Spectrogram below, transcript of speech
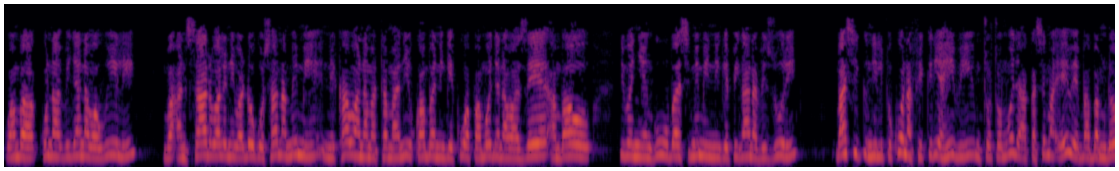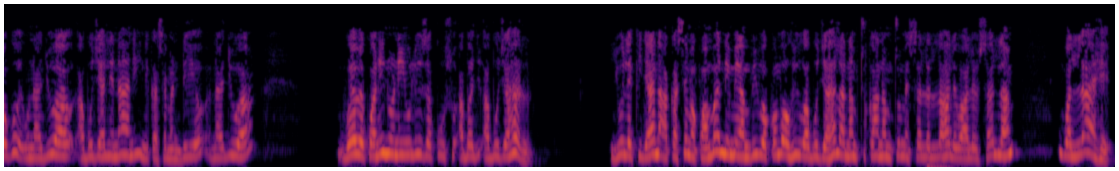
kwamba kuna vijana wawili wa ansar wale ni wadogo sana. Mimi nikawa na matamanio kwamba ningekuwa pamoja na wazee ambao ni wenye nguvu basi mimi ningepingana vizuri. Basi nilipokuwa nafikiria hivi mtoto mmoja akasema ewe baba mdogo unajua abu nani? Nikasema ndio najua wewe kwa nini unaniuliza kuhusu abu, jahal? Yule kijana akasema kwamba nimeambiwa kwamba huyu abu jahal anamtukana mtume salllahu alih waalihi wasallam. Wallahi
